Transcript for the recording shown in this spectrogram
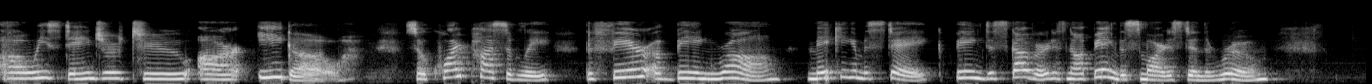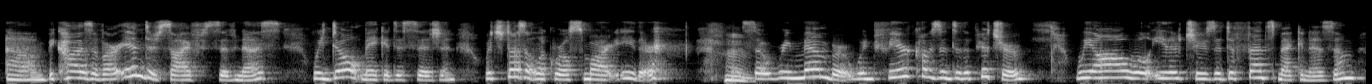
always danger to our ego. So quite possibly, the fear of being wrong making a mistake, being discovered as not being the smartest in the room, um, because of our indecisiveness, we don't make a decision, which doesn't look real smart either. Hmm. So remember, when fear comes into the picture, we all will either choose a defense mechanism,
